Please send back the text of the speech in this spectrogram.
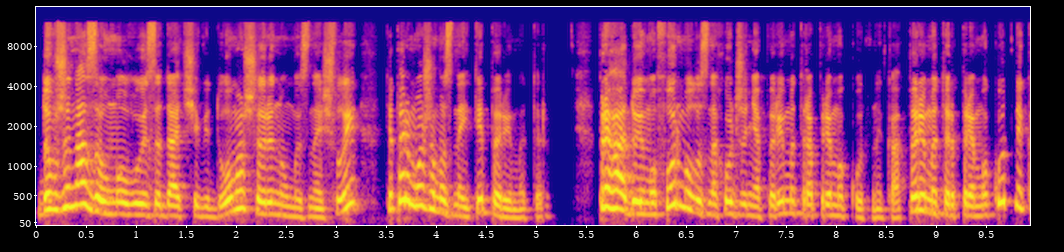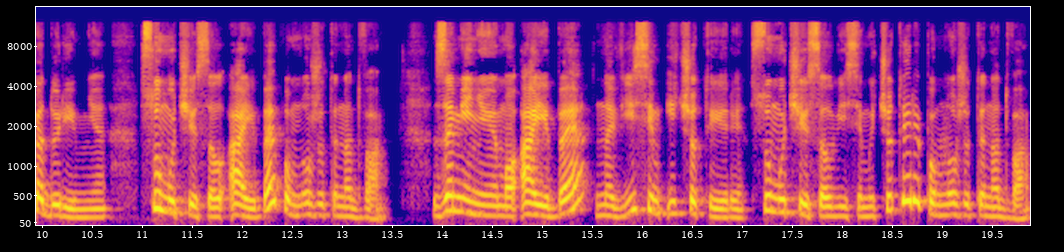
Довжина за умовою задачі відома, ширину ми знайшли, тепер можемо знайти периметр. Пригадуємо формулу знаходження периметра прямокутника. Периметр прямокутника дорівнює суму чисел А і Б помножити на 2. Замінюємо А і Б на 8 і 4. Суму чисел 8 і 4 помножити на 2.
